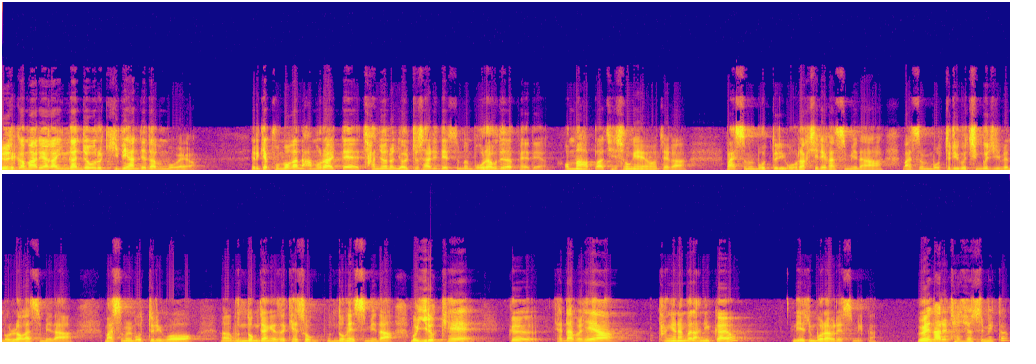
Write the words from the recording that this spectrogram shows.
요셉과 마리아가 인간적으로 기대한 대답은 뭐예요? 이렇게 부모가 나무를 할 때 자녀는 12살이 됐으면 뭐라고 대답해야 돼요? 엄마, 아빠, 죄송해요. 제가 말씀을 못 드리고 오락실에 갔습니다. 말씀을 못 드리고 친구 집에 놀러 갔습니다. 말씀을 못 드리고 어, 운동장에서 계속 운동했습니다. 뭐 이렇게 그 대답을 해야 당연한 것 아닐까요? 근데 예수 뭐라 그랬습니까? 왜 나를 찾으셨습니까?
